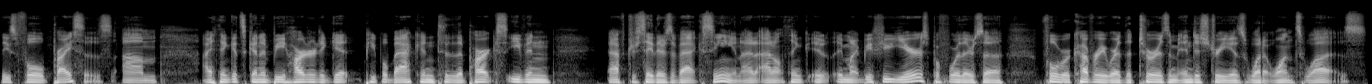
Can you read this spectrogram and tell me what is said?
these full prices. Um, I think it's going to be harder to get people back into the parks even after say there's a vaccine. I, I don't think it, it might be a few years before there's a full recovery where the tourism industry is what it once was.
